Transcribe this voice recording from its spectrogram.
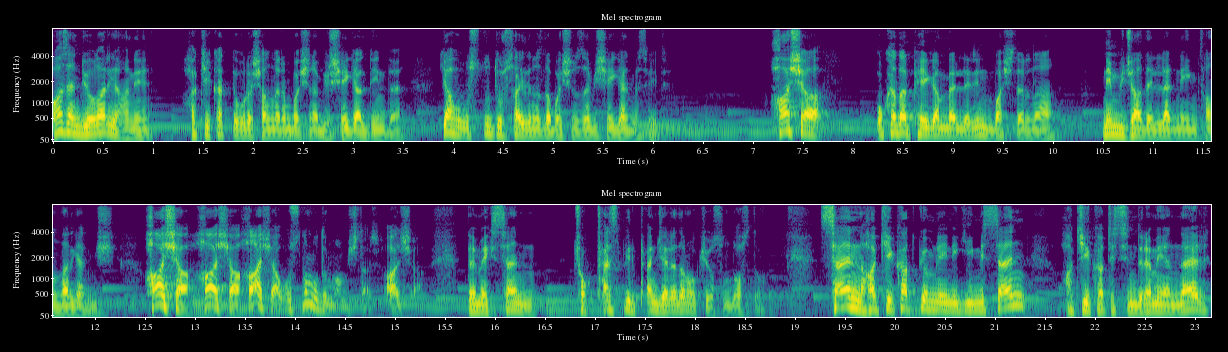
Bazen diyorlar ya hani hakikatle uğraşanların başına bir şey geldiğinde yahu uslu dursaydınız da başınıza bir şey gelmeseydi. Haşa o kadar peygamberlerin başlarına ne mücadeleler ne imtihanlar gelmiş. Haşa, haşa, haşa uslu mu durmamışlar? Haşa. Demek sen çok ters bir pencereden okuyorsun dostum. Sen hakikat gömleğini giymişsen hakikati sindiremeyenler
